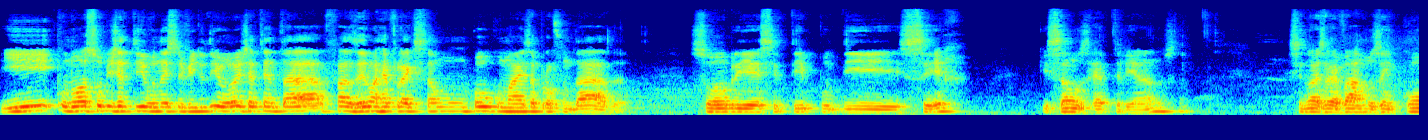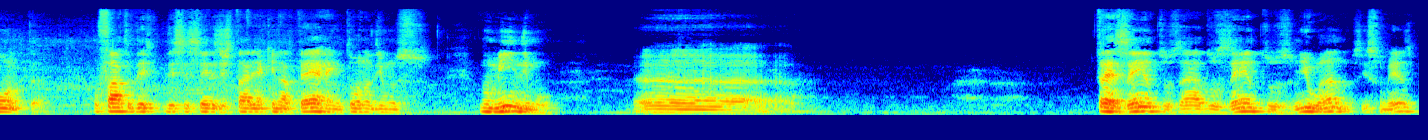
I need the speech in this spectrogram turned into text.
E o nosso objetivo nesse vídeo de hoje é tentar fazer uma reflexão um pouco mais aprofundada sobre esse tipo de ser, que são os reptilianos. Se nós levarmos em conta o fato de, desses seres estarem aqui na Terra em torno de uns, no mínimo, uh, 300 a 200 mil anos, isso mesmo,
